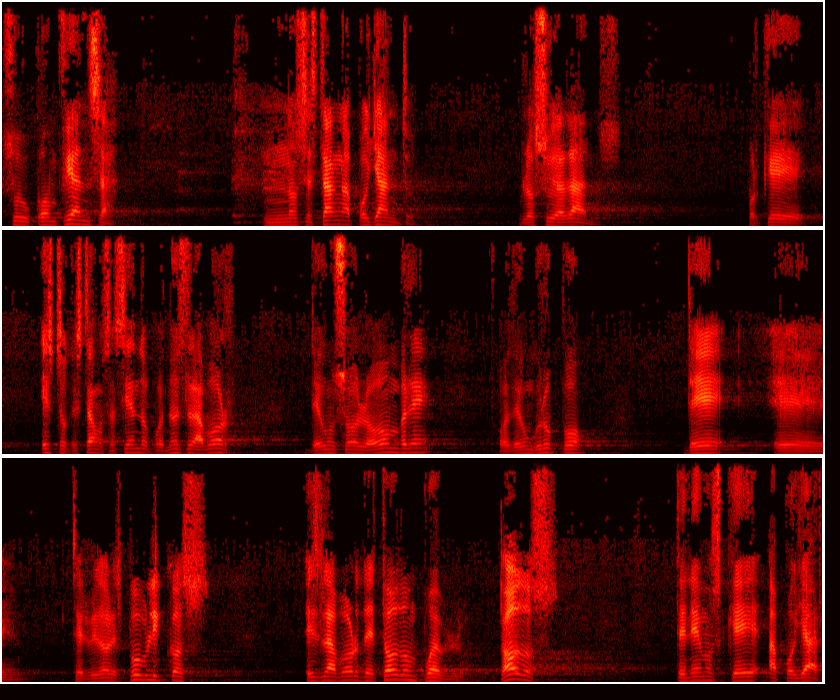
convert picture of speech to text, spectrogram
su confianza. Nos están apoyando los ciudadanos, porque esto que estamos haciendo pues no es labor de un solo hombre o de un grupo de eh, servidores públicos, es labor de todo un pueblo, todos tenemos que apoyar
